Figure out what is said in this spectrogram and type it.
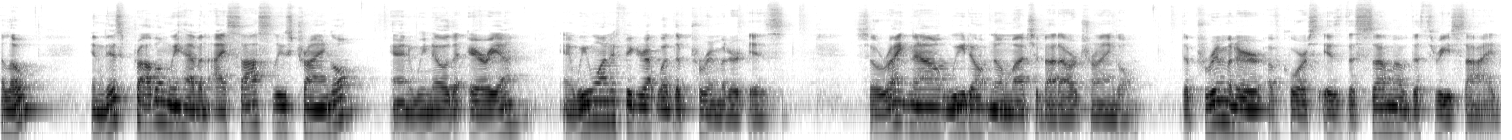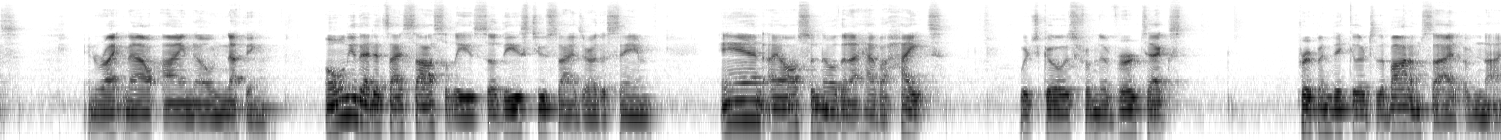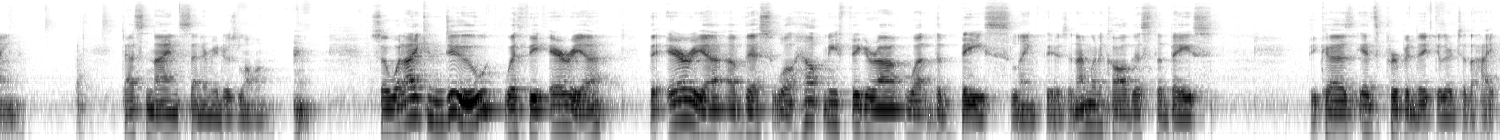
Hello. In this problem, we have an isosceles triangle, and we know the area, and we want to figure out what the perimeter is. So right now, we don't know much about our triangle. The perimeter, of course, is the sum of the three sides. And right now, I know nothing. Only that it's isosceles, so these two sides are the same. And I also know that I have a height, which goes from the vertex perpendicular to the bottom side of 9. That's 9 centimeters long. so what I can do with the area, the area of this will help me figure out what the base length is. And I'm going to call this the base because it's perpendicular to the height.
